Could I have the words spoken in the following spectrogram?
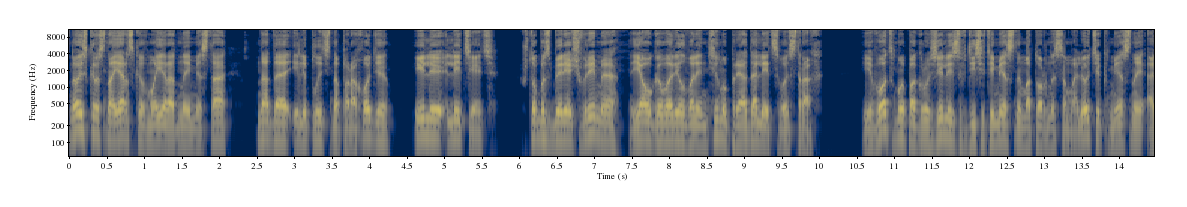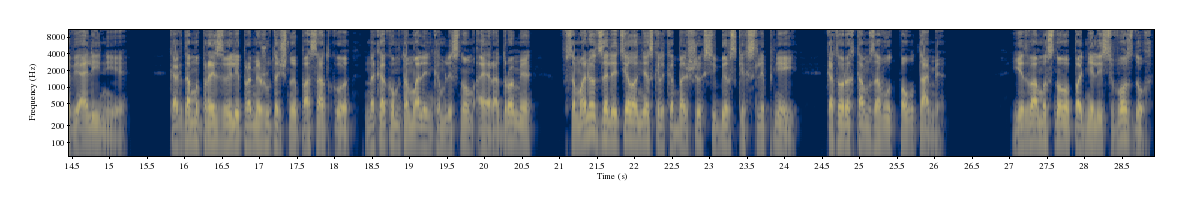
Но из Красноярска в мои родные места надо или плыть на пароходе, или лететь. Чтобы сберечь время, я уговорил Валентину преодолеть свой страх. И вот мы погрузились в десятиместный моторный самолетик местной авиалинии. Когда мы произвели промежуточную посадку на каком-то маленьком лесном аэродроме, в самолет залетело несколько больших сибирских слепней, которых там зовут паутами. Едва мы снова поднялись в воздух,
